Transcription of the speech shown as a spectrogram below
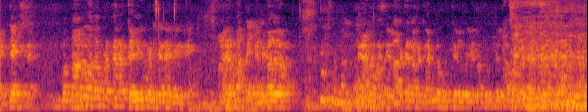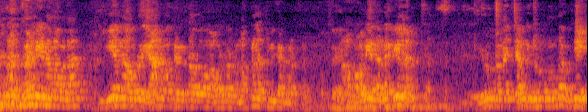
ಅಧ್ಯಕ್ಷ ಮತ್ತು ನಾನು ಅದ ಪ್ರಕಾರ ಕಲಿಕೆ ಮನುಷ್ಯನ ಅದೀನಿ ಆದ್ರೆ ಮತ್ತೆ ಹೆಣ್ಗಳ ಯಾರು ಗೊತ್ತಿಲ್ಲ ಅದಕ್ಕೆ ನನ್ನ ಗಂಡ ಗೊತ್ತಿಲ್ಲ ಏನೋ ಗೊತ್ತಿಲ್ಲ. ಕಣ್ಣು ಏನದಾವಲ್ಲ? ಏನು ಅವರು ಯಾರು ಮಕ್ಕಳು ಇರ್ತಾರೋ ಅವ್ರ ನನ್ನ ಮಕ್ಕಳ ಸ್ವೀಕಾರ ಮಾಡ್ತಾರೆ. ಆ ಭಾವನೆ ನನಗಿಲ್ಲ ಇರೋದನ್ನ ಚಂದ ಇರೋದ್ರಿಂದ ಉದ್ದೇಶ.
